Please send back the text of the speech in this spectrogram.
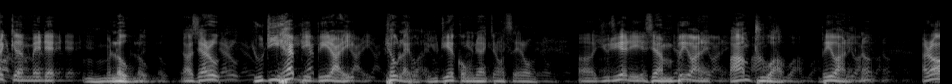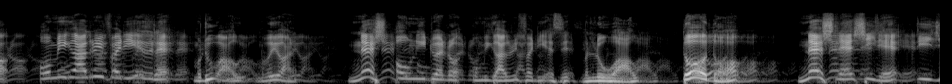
recommended မလုပ်လို့ဒါဆရာတို့ UD hep တွေပေးတာတွေဖြုတ်လိုက်ပါ UD ရဲ့ကုန်တယ်ကျွန်တော်ဆယ်တော့ No. ရဲ့တွေဆရာမပေးပါနဲ့ဘာမှထူအောင်ပေးပါနဲ့နော်အဲ့တော့ omega 3 fatty acid လည်းမထူအောင်မပေးပါနဲ့ NASH only အတွက်တော့ omega 3 fatty acid မလိုပါဘူး သို့တော့ next လဲရှိတယ် TG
